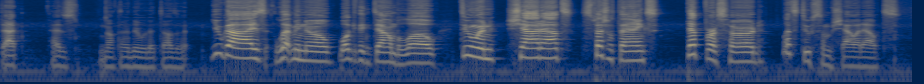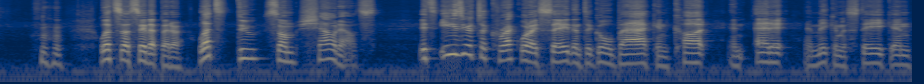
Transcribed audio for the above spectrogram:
that has nothing to do with it, does it? You guys, let me know what you think down below. Doing shout-outs, special thanks, Depp vs. Heard. Let's do some shout-outs. Let's uh, say that better. Let's do some shout-outs. It's easier to correct what I say than to go back and cut and edit and make a mistake, and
